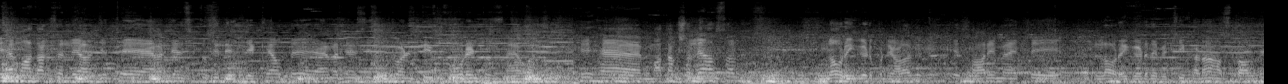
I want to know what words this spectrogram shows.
ਇਹ ਹੈ ਮਾਤਾ ਕਸਲਿਆ, ਜਿੱਥੇ ਐਮਰਜੈਂਸੀ ਤੁਸੀਂ ਦੇ- ਦੇਖਿਆ ਉੱਤੇ ਐਮਰਜੈਂਸੀ 24/7 ਇਹ ਹੈ ਮਾਤਾ ਕਸਲਿਆ ਹਸਪਤਾਲ। ਲਾਹੌਰੀ ਗੇਟ, ਪਟਿਆਲਾ ਵਿਖੇ ਇਹ ਸਾਰੇ ਮੈਂ ਇੱਥੇ ਲਾਹੌਰੀ ਗੇਟ ਦੇ ਵਿੱਚ ਹੀ ਖੜਾ ਹਸਪਤਾਲ ਦੇ।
